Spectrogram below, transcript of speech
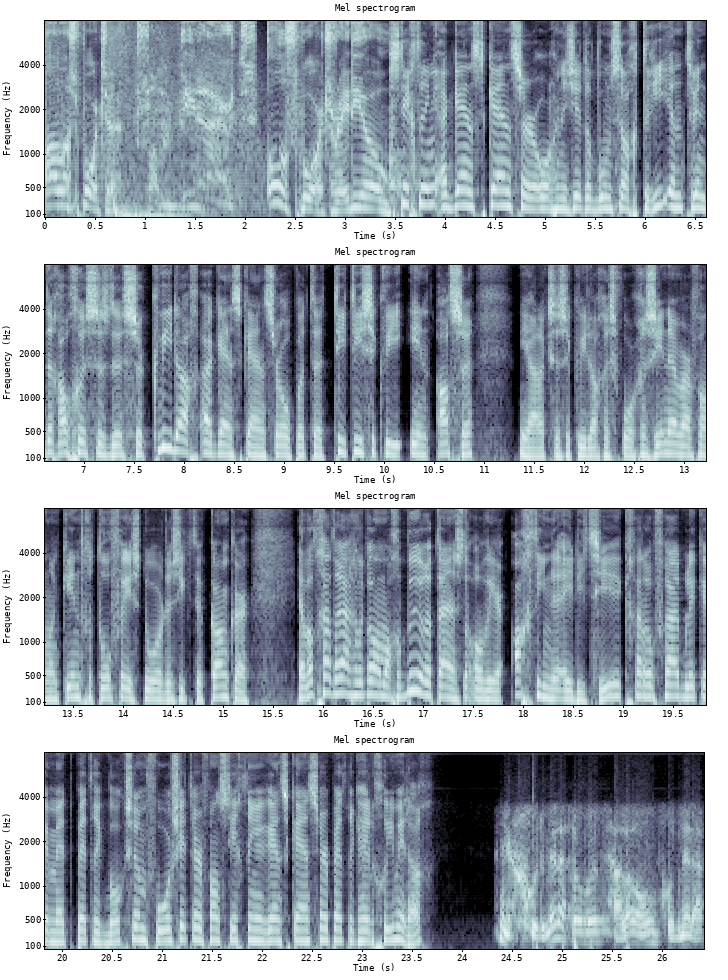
Alle sporten van binnenuit. All Sport Radio. Stichting Against Cancer organiseert op woensdag 23 augustus de circuitdag Against Cancer op het TT-circuit in Assen. De jaarlijkse circuitdag is voor gezinnen waarvan een kind getroffen is door de ziekte kanker. Ja, wat gaat er eigenlijk allemaal gebeuren tijdens de alweer 18e editie? Ik ga erop vooruitblikken met Patrick Boksem, voorzitter van Stichting Against Cancer. Patrick, hele goedemiddag. Ja, goedemiddag Robert, hallo, goedemiddag.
